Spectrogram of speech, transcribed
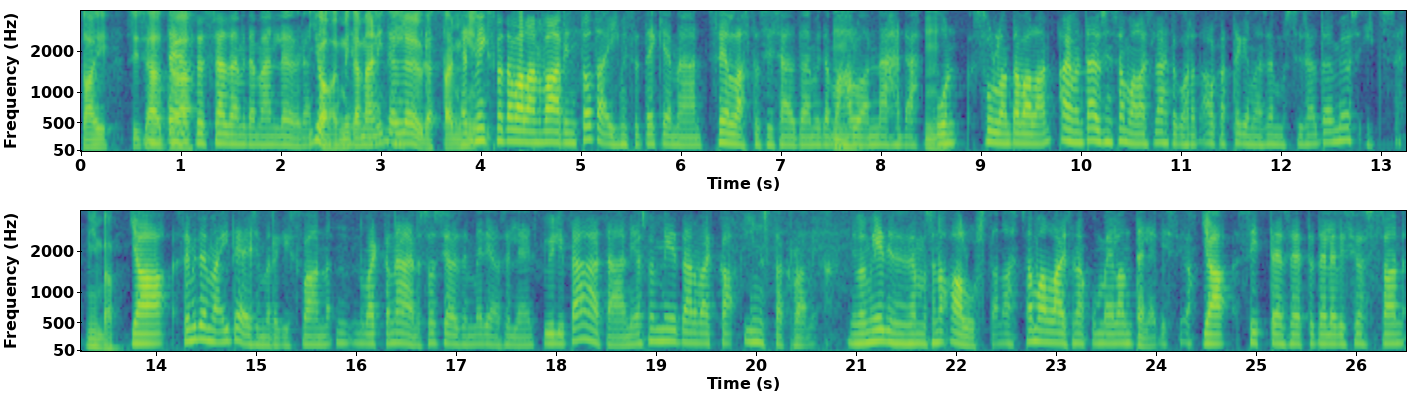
tai sisältöä. Tehdä sitä sisältöä, mitä mä en löydä. Joo, mitä mä en itse niin. löydä. Tai mihin... Et miksi mä tavallaan vaadin tota ihmistä tekemään sellaista sisältöä, mitä mä mm. haluan nähdä, mm. kun sulla on tavallaan aivan täysin samanlaiset lähtökohdat alkaa tekemään semmoista sisältöä myös itse. Niinpä. Ja se, miten mä itse esimerkiksi vaan vaikka näen sosiaalisen median silleen ylipäätään, niin jos me mietitään vaikka Instagramia, niin mä mietin sen semmoisena alustana, samanlaisena kuin meillä on televisio. Ja sitten se, että televisiossa on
